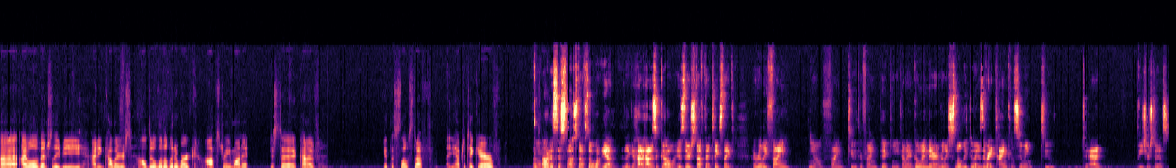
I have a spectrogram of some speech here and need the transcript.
uh, I will eventually be adding colors. I'll do a little bit of work off stream on it, just to kind of get the slow stuff that you have to take care of. So Well, not- is the slow stuff? So what? Yeah, like how, how does it go? Is there stuff that takes like a really fine, you know, fine tooth or fine pick, and you kind of go in there and really slowly do it? Is it very time consuming to to add features to this?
